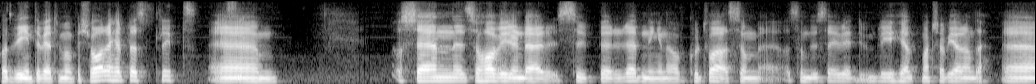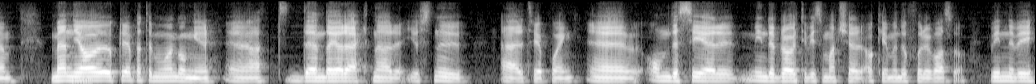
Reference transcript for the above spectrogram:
på att vi inte vet hur man försvarar helt plötsligt. Mm. Och sen så har vi den där superräddningen av Courtois som, som du säger blir helt matchavgörande. Ehm, men jag har upprepat det många gånger eh, att det enda jag räknar just nu är tre poäng. Ehm, om det ser mindre bra ut i vissa matcher, okej okay, men då får det vara så. Vinner vi,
